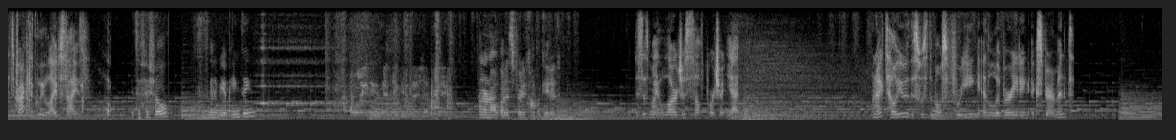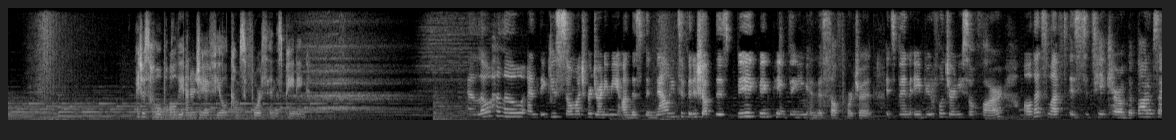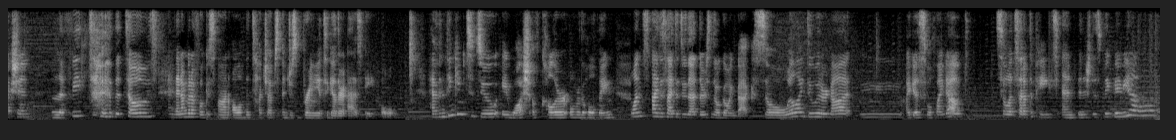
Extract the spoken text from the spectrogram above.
It's practically life size. It's official. This is gonna be a painting. How long do you think it's gonna take you to finish that painting? I don't know, but it's pretty complicated. This is my largest self portrait yet. When I tell you this was the most freeing and liberating experiment, I just hope all the energy I feel comes forth in this painting. Hello, hello, and thank you so much for joining me on this finale to finish up this big, big painting and this self-portrait. It's been a beautiful journey so far. All that's left is to take care of the bottom section, the feet, the toes, and then I'm gonna focus on all of the touch-ups and just bringing it together as a whole. I've been thinking to do a wash of color over the whole thing. Once I decide to do that, there's no going back. So will I do it or not? Mm, I guess we'll find out. So let's set up the paints and finish this big baby up.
